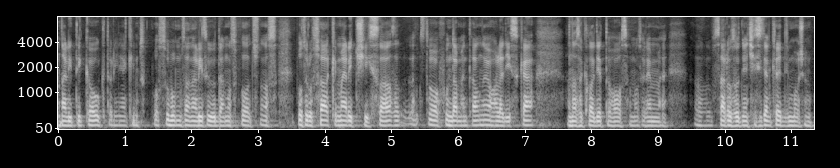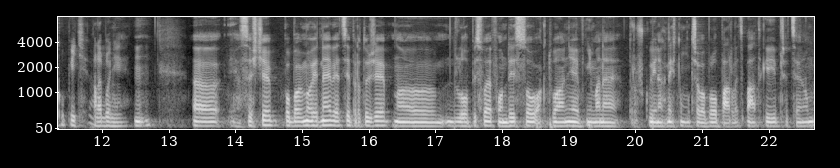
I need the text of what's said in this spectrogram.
analytikov, ktorí nejakým spôsobom zanalýzujú danú spoločnosť, pozrú sa, aké majú čísla z toho fundamentálneho hľadiska a na základe toho samozrejme sa rozhodne, či si ten kredit môžem kúpiť alebo nie. Mm-hmm. Eh, já se ještě pobavím o jedné věci, protože eh, dluhopisové fondy jsou aktuálně vnímané trošku jinak, než tomu třeba bylo pár let zpátky. Přece jenom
